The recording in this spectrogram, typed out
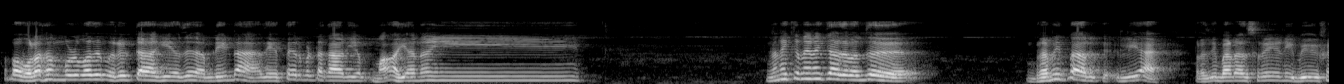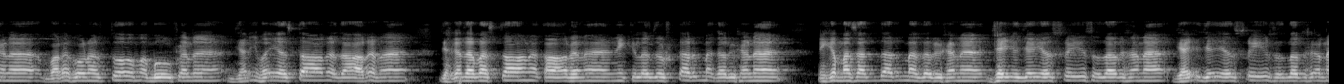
அப்போ உலகம் முழுவதும் இருட்டாகியது அப்படின்னா அது எப்பேற்பட்ட காரியம்? மாயனை. நினைக்க நினைக்க அது வந்து பிரமிப்பாக இருக்குது இல்லையா? பிரதிபட ஸ்ரேணி பீஷண வரகுணத்தோம பூஷண ஜனிபயஸ்தான தாரண ஜெகதவஸ்தான காரண நிக்கில துஷ்கர்ம கருஷண நிகம சத்தர்ம தர்ஷன ஜெய ஜெய ஸ்ரீ சுதர்சன ஜெய ஜெய ஸ்ரீ சுதர்சன.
